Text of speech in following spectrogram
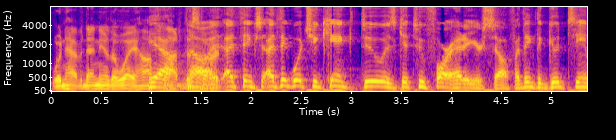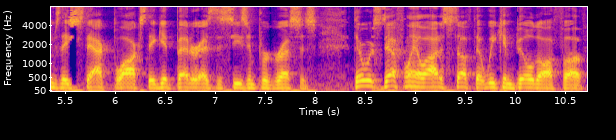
Wouldn't have it any other way, huh? Yeah, Flat at the no. I, I think I think what you can't do is get too far ahead of yourself. I think the good teams they stack blocks, they get better as the season progresses. There was definitely a lot of stuff that we can build off of.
